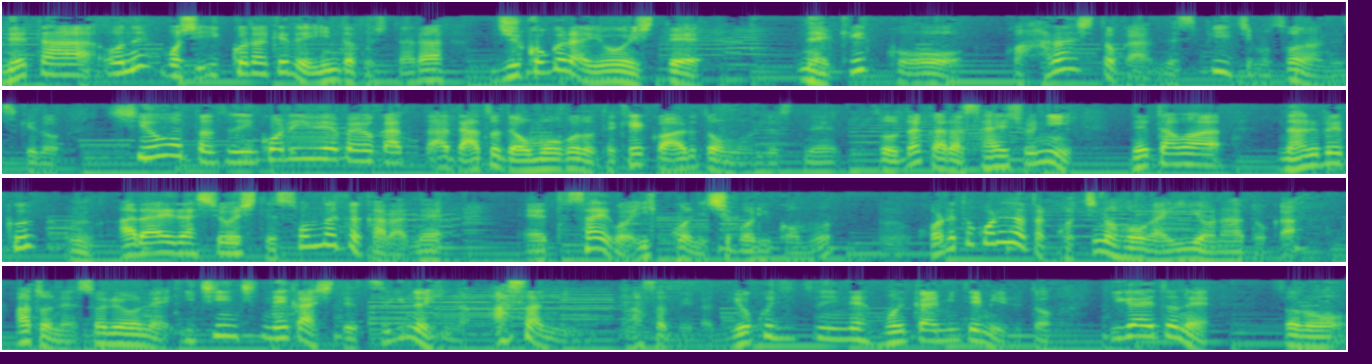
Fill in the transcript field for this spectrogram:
ネタをね、もし1個だけでいいんだとしたら、10個ぐらい用意して、ね、結構、話とか、ね、スピーチもそうなんですけど、し終わった後にこれ言えばよかったって後で思うことって結構あると思うんですね。そう、だから最初にネタはなるべく、うん、洗い出しをして、その中からね、えっ、ー、と、最後1個に絞り込む。うん、これとこれだったらこっちの方がいいよなとか、あとね、それをね、1日寝かして次の日の朝に、朝というか翌日にね、もう一回見てみると、意外とね、その、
